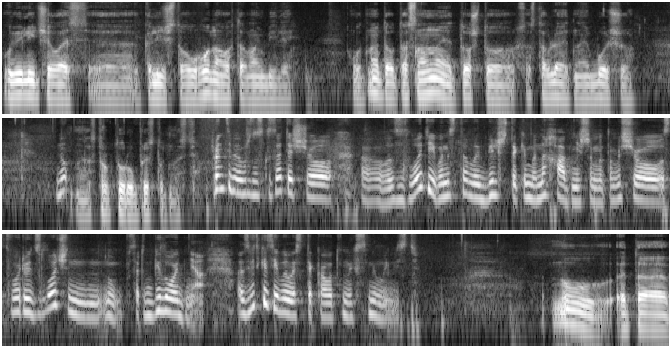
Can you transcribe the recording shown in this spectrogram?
Увеличилось э, количество угонов автомобилей. Вот, ну, это вот основные, то, что составляет наибольшую Ну, е, структуру преступності. в принципі, можна сказати, що е, злодії вони стали більш такими нахабнішими, тому що створюють злочин ну, серед білого дня. А звідки з'явилася така от в них сміливість? Ну, это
